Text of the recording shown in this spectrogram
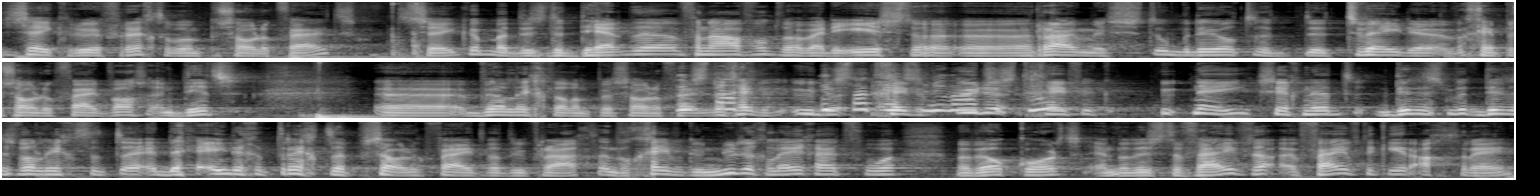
Zeker, u heeft recht op een persoonlijk feit. Zeker, maar dit is de derde vanavond, waarbij de eerste uh, ruim is toebedeeld, de tweede geen persoonlijk feit was en dit uh, wellicht wel een persoonlijk feit. Dan geef ik u de, geef ik u de, geef ik u, nee, ik zeg net, dit is, dit is wellicht het, de enige terechte persoonlijk feit wat u vraagt. En dat geef ik u nu de gelegenheid voor, maar wel kort. En dan is de vijfde, vijfde keer achtereen.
